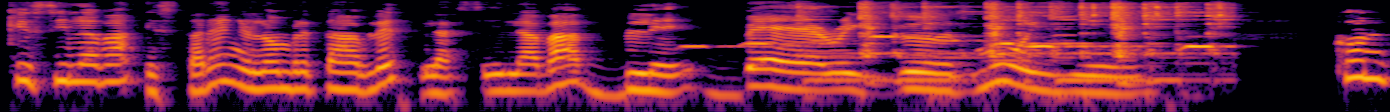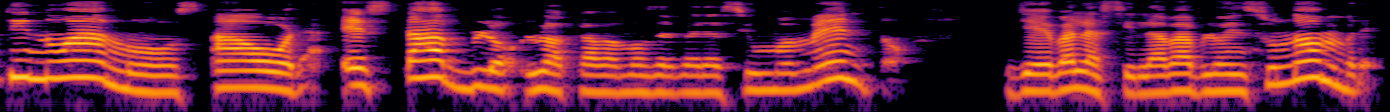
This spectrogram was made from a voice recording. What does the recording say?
¿Qué sílaba estará en el nombre tablet? La sílaba ble. Very good. Muy bien. Continuamos. Ahora, establo, lo acabamos de ver hace un momento. Lleva la sílaba blo en su nombre.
